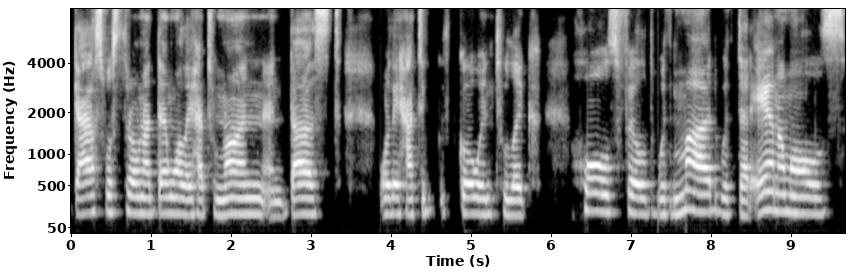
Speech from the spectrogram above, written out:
gas was thrown at them while they had to run and dust, or they had to go into like holes filled with mud, with dead animals,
